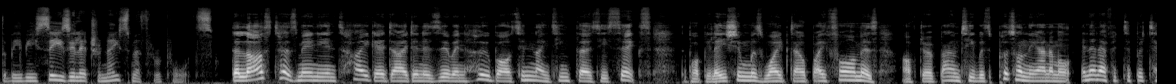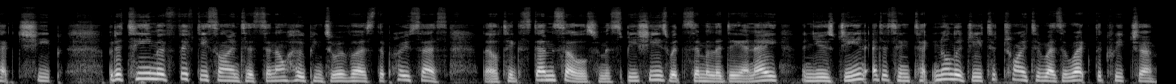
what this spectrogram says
the BBC's Electra Naismith reports. The last Tasmanian tiger died in a zoo in Hobart in 1936. The population was wiped out by farmers after a bounty was put on the animal in an effort to protect sheep. But a team of 50 scientists are now hoping to reverse the process. They'll take stem cells from a species with similar DNA and use gene editing technology to try to resurrect the creature.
